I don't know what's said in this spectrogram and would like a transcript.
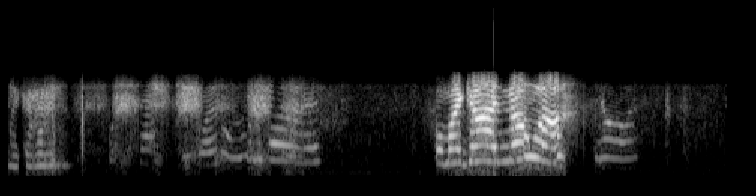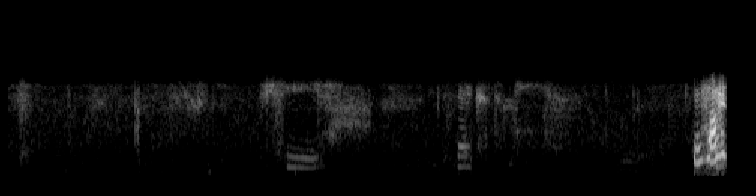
my god. Oh my god. Noah! No. She What?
